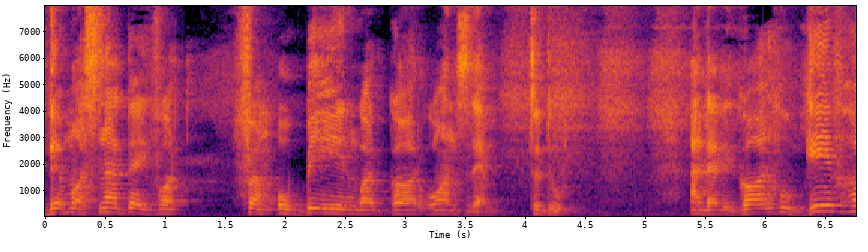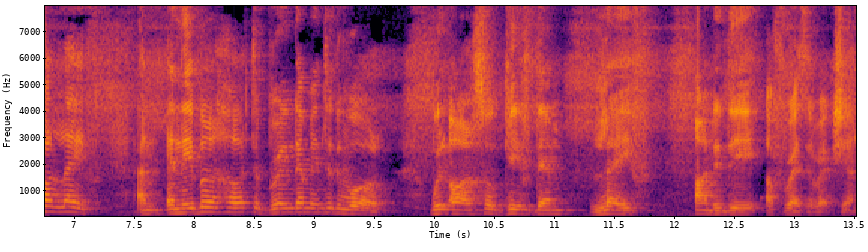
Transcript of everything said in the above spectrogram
they must not divert from obeying what God wants them to do. And that the God who gave her life and enabled her to bring them into the world will also give them life on the day of resurrection.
